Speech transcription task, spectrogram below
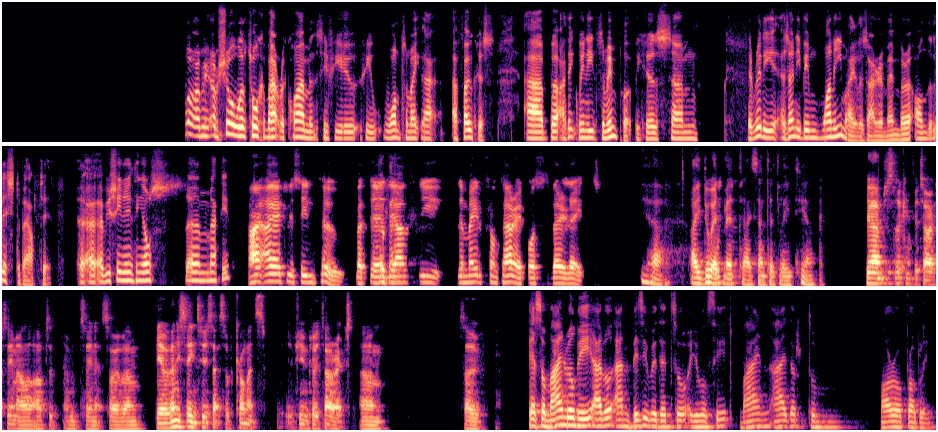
Well, I mean, I'm sure we'll talk about requirements if you if you want to make that a focus. Uh, but I think we need some input because um, there really has only been one email, as I remember, on the list about it. Uh, Uh, have you seen anything else, um, Matthew? I, I actually seen two, but uh, Okay. the, the the mail from Tarek was very late. Yeah, I do admit I sent it late, yeah. Yeah, I'm just looking for Tarek's email after I haven't seen it. So um, yeah, we've only seen two sets of comments if you include Tarek's. Um, so Yeah, so mine will be, I will, I'm busy with it, so you will see it, mine either tomorrow probably.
